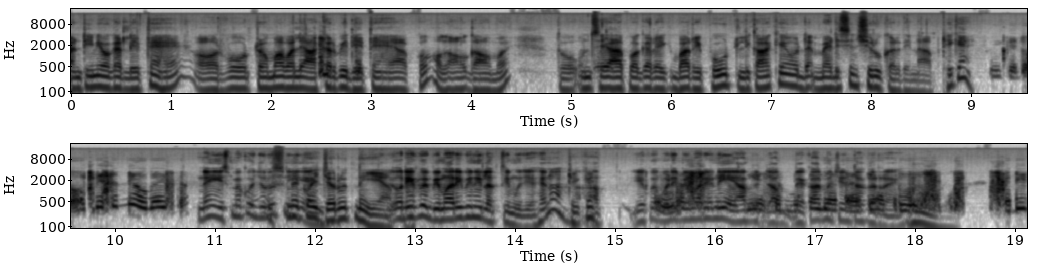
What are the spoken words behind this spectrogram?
कंटिन्यू अगर लेते हैं और वो ट्रोमा वाले आकर भी देते हैं आपको गाँव गाँव में तो उनसे आप अगर एक बार रिपोर्ट लिखा के और मेडिसिन शुरू कर देना आप ठीक है? ठीक है तो नहीं होगा इसका? नहीं इसमें कोई ज़रूरत नहीं कोई है। ज़रूरत नहीं है और ये कोई बीमारी भी नहीं लगती मुझे है ना? ठीक है। आप ये कोई बड़ी बीमारी नहीं है आप, आप बेकार में चिंता कर रहे हैं। शरीर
